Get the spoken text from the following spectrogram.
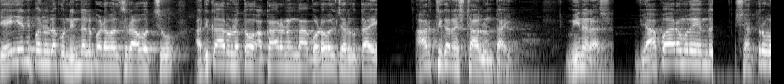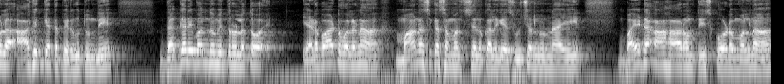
చేయని పనులకు నిందలు పడవలసి రావచ్చు. అధికారులతో అకారణంగా గొడవలు జరుగుతాయి. ఆర్థిక నష్టాలుంటాయి. మీనరాశి. వ్యాపారముల ఎందు శత్రువుల ఆధిక్యత పెరుగుతుంది. దగ్గరి బంధుమిత్రులతో ఎడబాటు వలన మానసిక సమస్యలు కలిగే సూచనలు ఉన్నాయి బయట ఆహారం తీసుకోవడం వలన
